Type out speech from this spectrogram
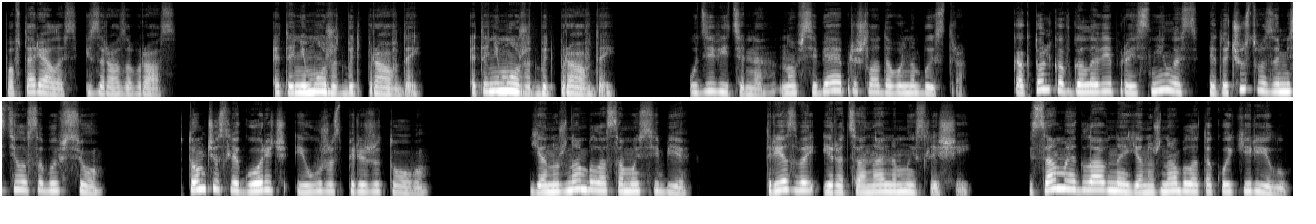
повторялось из раза в раз. «Это не может быть правдой! Это не может быть правдой!» Удивительно, но в себя я пришла довольно быстро. Как только в голове прояснилось, это чувство заместило собой все, том числе горечь и ужас пережитого. Я нужна была самой себе, трезвой и рационально мыслящей. И самое главное, я нужна была такой Кириллу.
